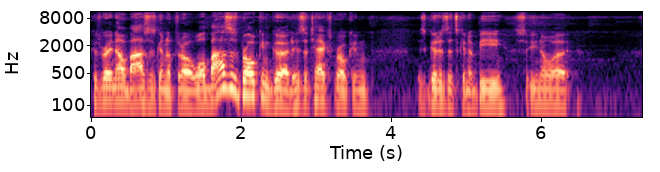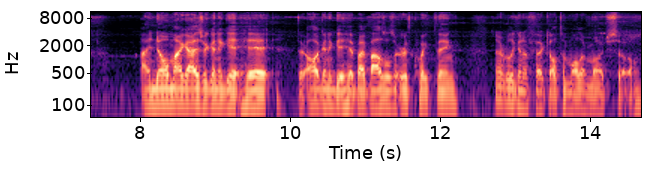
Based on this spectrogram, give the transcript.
Because right now Boz is going to throw. Well, Boz is broken good. His attack's broken as good as it's going to be. So you know what? I know my guys are going to get hit. They're all going to get hit by Basil's earthquake thing. It's not really going to affect Altemüller much, so...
